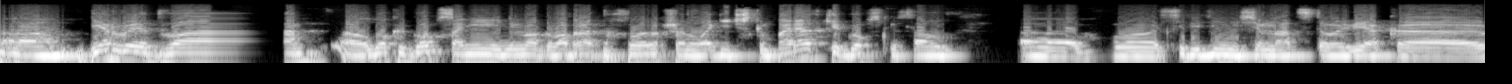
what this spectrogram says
А, первые два а, Лок и Гоббс, они немного в обратном хронологическом порядке. Гоббс писал а, в середине 17 века,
